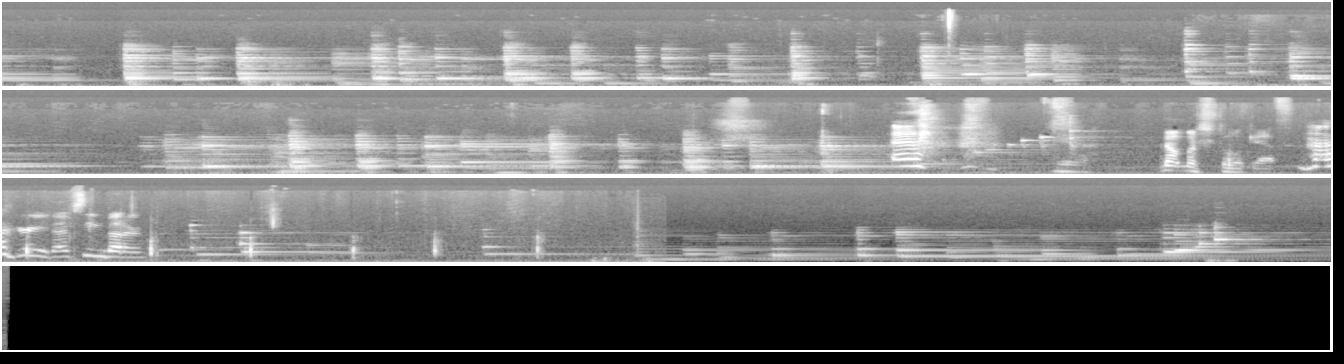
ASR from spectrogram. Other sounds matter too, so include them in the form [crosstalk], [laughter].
Not much to look at. [laughs] agreed. I've seen better.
